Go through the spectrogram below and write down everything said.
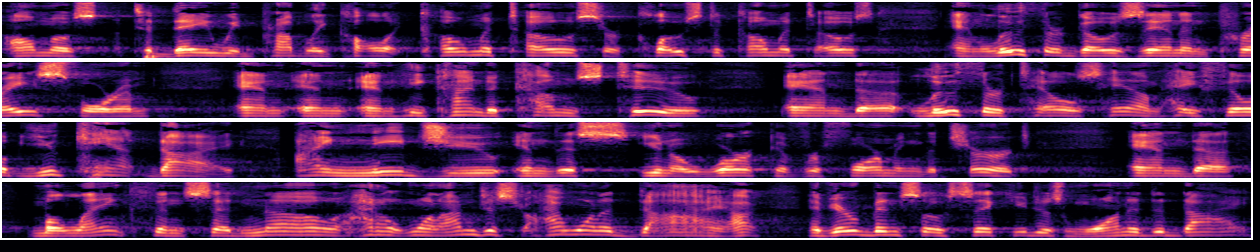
almost today we'd probably call it comatose or close to comatose and luther goes in and prays for him and and and he kind of comes to and uh, luther tells him hey philip you can't die. I need you in this you know work of reforming the church. And uh, melanchthon said no i don't want i'm just i want to die. I, have you ever been so sick you just wanted to die?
